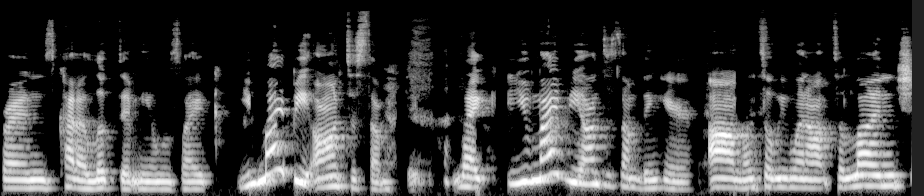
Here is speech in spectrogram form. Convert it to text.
friends kind of looked at me and was like, you might be onto something. Like you might be onto something here. Um, and so we went out to lunch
